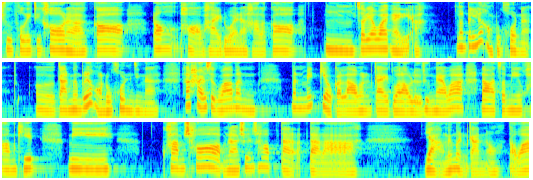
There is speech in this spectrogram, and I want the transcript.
too political นะคะก็ต้องขออภัยด้วยนะคะ แล้วก็อืมจะเรียกว่าไงดีอะมันเป็นเรื่องของทุกคนอะ เออการเมืองเป็นเรื่องของทุกคนจริงนะ ถ้าใครรู้สึกว่ามันมันไม่เกี่ยวกับเรา มันไกลตัวเราหรือถึงแม้ว่า เราอาจจะมีความคิด มีความชอบนะ ชื่นชอบแต่แต่ละอย่างไม่เหมือนกันเนาะ แต่ว่า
